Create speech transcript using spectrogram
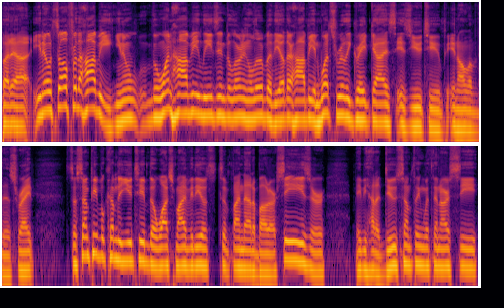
But uh, you know, it's all for the hobby. You know, the one hobby leads into learning a little bit of the other hobby. And what's really great, guys, is YouTube in all of this, right? So some people come to YouTube, they'll watch my videos to find out about RCs or maybe how to do something within RC.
